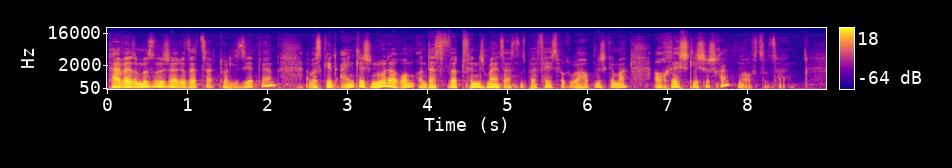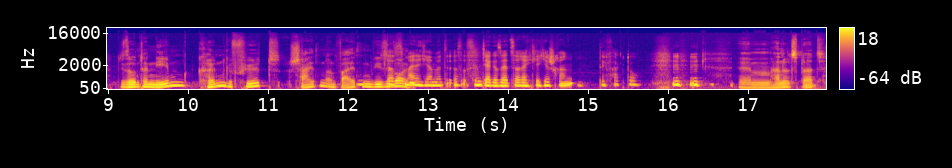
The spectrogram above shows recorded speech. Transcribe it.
Teilweise müssen sich ja Gesetze aktualisiert werden, aber es geht eigentlich nur darum, und das wird, finde ich meines Erachtens bei Facebook überhaupt nicht gemacht, auch rechtliche Schranken aufzuzeigen. Diese Unternehmen können gefühlt scheiden und walten, wie sie das wollen. Das meine ich ja mit, es sind ja Gesetze, rechtliche Schranken, de facto. Im Handelsblatt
